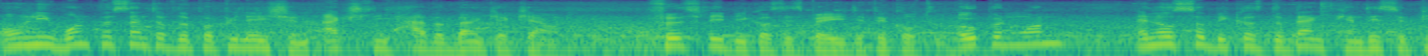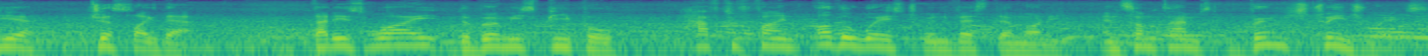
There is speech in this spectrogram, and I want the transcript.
Only 1% of the population actually have a bank account. Firstly, because it's very difficult to open one, and also because the bank can disappear just like that. That is why the Burmese people have to find other ways to invest their money, and sometimes very strange ways.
